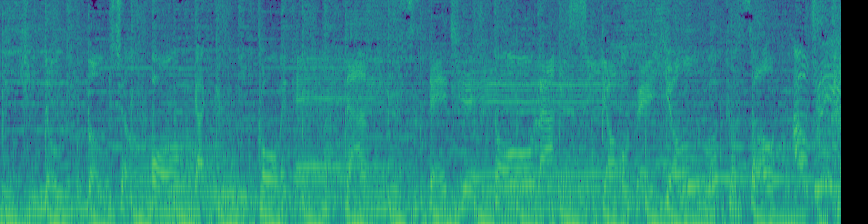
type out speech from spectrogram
気のエモーション音楽に込めてダンスステージへ到来しようぜようこそ Out here!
